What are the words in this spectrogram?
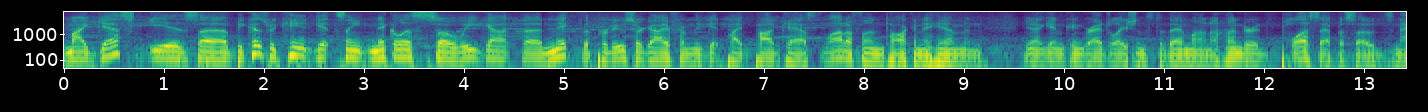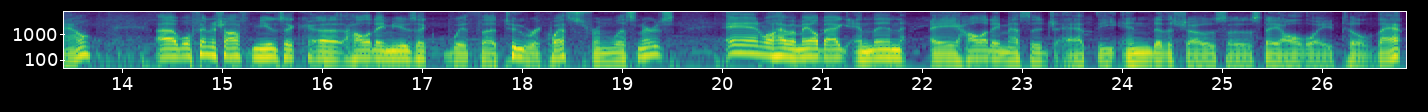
My guest is uh, because we can't get St. Nicholas, so we got uh, Nick, the producer guy from the Get Piped podcast. A lot of fun talking to him, and you know, again, congratulations to them on hundred plus episodes now. Uh, we'll finish off music, uh, holiday music, with uh, two requests from listeners. And we'll have a mailbag and then a holiday message at the end of the show. So stay all the way till that.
